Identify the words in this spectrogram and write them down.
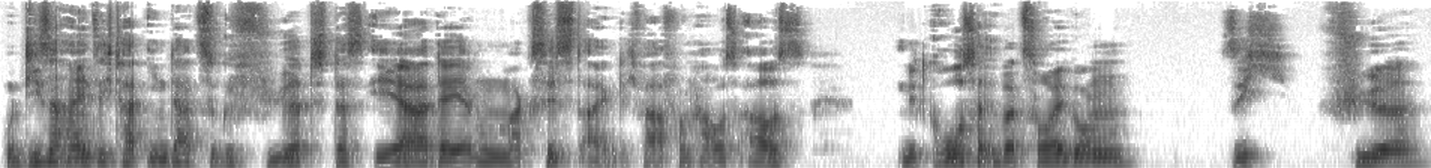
Und diese Einsicht hat ihn dazu geführt, dass er, der ja nun Marxist eigentlich war von Haus aus, mit großer Überzeugung sich für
